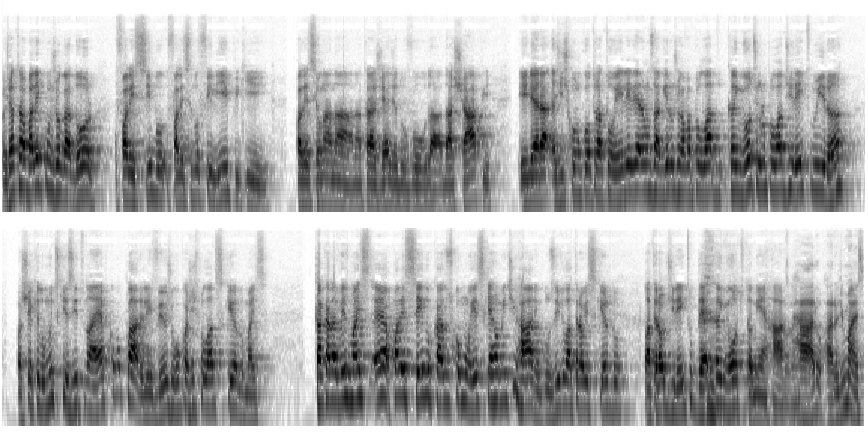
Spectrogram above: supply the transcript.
Eu já trabalhei com um jogador, o falecido, o falecido Felipe, que faleceu na, na, na tragédia do voo da, da Chape. Ele era, a gente quando contratou ele, ele era um zagueiro, jogava pelo lado canhoto, jogando pelo lado direito no Irã. Eu achei aquilo muito esquisito na época. Claro, ele veio e jogou com a gente pelo lado esquerdo, mas tá cada vez mais é, aparecendo casos como esse, que é realmente raro. Inclusive, lateral esquerdo, lateral direito, de- canhoto também é raro, né? Raro, raro demais.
